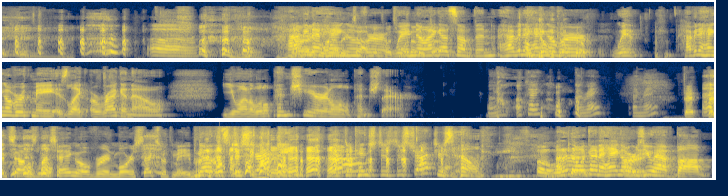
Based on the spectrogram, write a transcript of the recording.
Okay. Uh, having All right, a one other topic. hangover. Wait, no, other I got something. Having a Oh, go, go, hangover go. with having a hangover with me is like oregano. You want a little pinch here and a little pinch there. oh, okay. All right. All right. That that sounds less hangover and more sex with me. But No, it's distracting. you have to pinch to distract yourself. Oh, okay. I don't know what kind of hangovers All right. you have, Bob.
